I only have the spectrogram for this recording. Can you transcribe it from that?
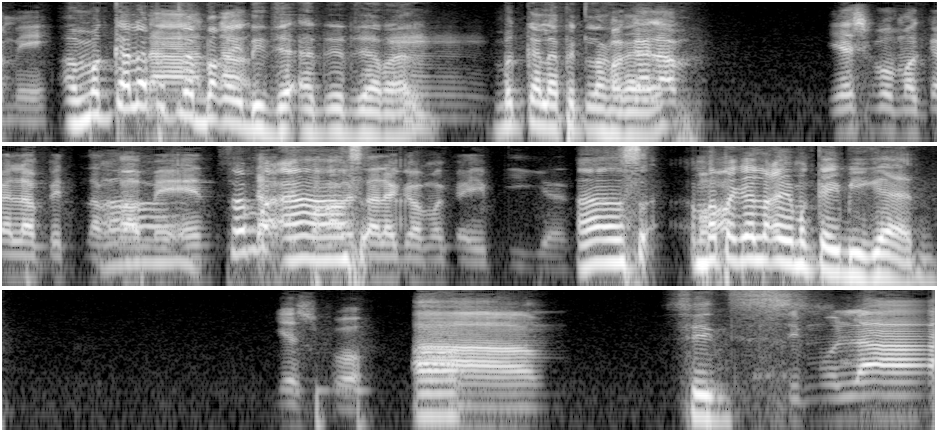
kami. Ah, magkalapit Na- lang ba kayo Ger- di Gerald? Mm, Magkalapit lang kayo? magkalap- Yes po, magkalapit lang Ah, kami. And sa- dati pa ah, sa- talaga magkaibigan. Ah, sa- matagal na kayo magkaibigan? Yes po. Ah. Um, Since... simula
